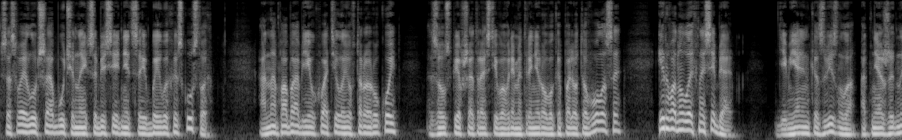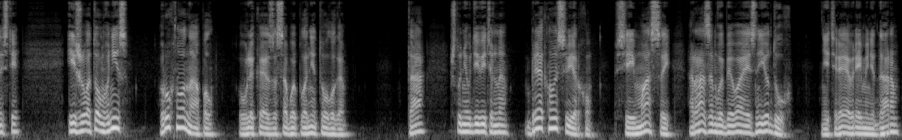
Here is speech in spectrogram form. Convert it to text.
со своей лучше обученной собеседницей в боевых искусствах, она по бабье ухватила ее второй рукой за успевшие отрасти во время тренировок и полета волосы и рванула их на себя. Демьяненко взвизгнула от неожиданности и животом вниз рухнула на пол, увлекая за собой планетолога. Та, что неудивительно, брякнула сверху, всей массой, разом выбивая из нее дух. Не теряя времени даром,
